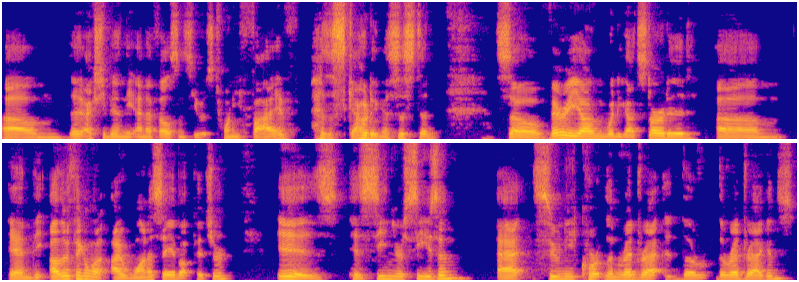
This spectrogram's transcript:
Um, they've actually been in the NFL since he was 25 as a scouting assistant. So very young when he got started. Um, and the other thing I want, I want to say about Pitcher is his senior season at SUNY Cortland Red Dra- the the Red Dragons.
